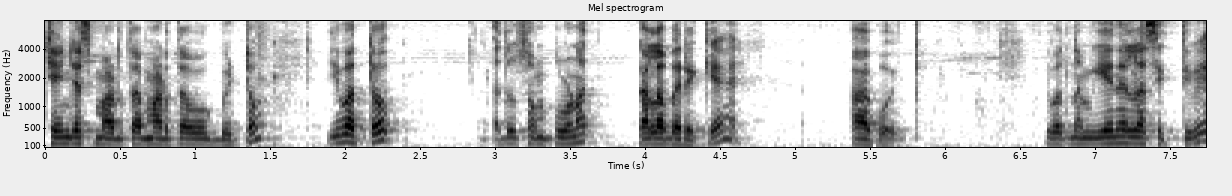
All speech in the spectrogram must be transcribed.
ಚೇಂಜಸ್ ಮಾಡ್ತಾ ಮಾಡ್ತಾ ಹೋಗ್ಬಿಟ್ಟು ಇವತ್ತು ಅದು ಸಂಪೂರ್ಣ ಕಲಬೆರಕೆ ಆಗೋಯಿತು. ಇವತ್ತು ನಮ್ಗೆ ಏನೆಲ್ಲ ಸಿಗ್ತೀವಿ?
